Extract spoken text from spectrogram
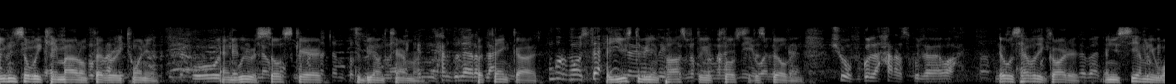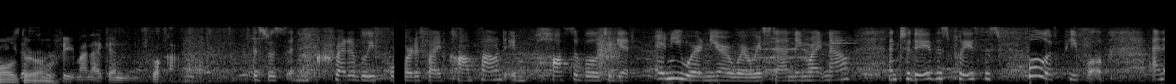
Even so, we came out on February 20th, and we were so scared to be on camera. But thank God. It used to be impossible to get close to this building. It was heavily guarded, and you see how many walls there are. This was an incredibly fortified compound, impossible to get anywhere near where we're standing right now. And today this place is full of people. And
